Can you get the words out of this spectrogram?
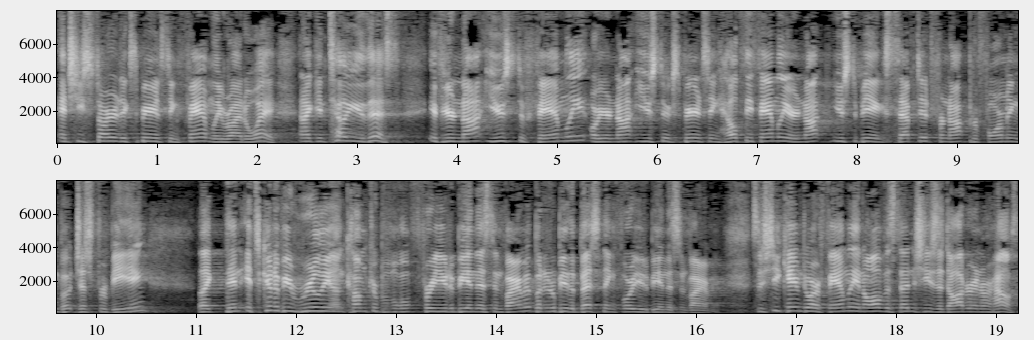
and she started experiencing family right away. And I can tell you this: if you're not used to family, or you're not used to experiencing healthy family, or you're not used to being accepted for not performing, but just for being, like then it's going to be really uncomfortable for you to be in this environment, but it'll be the best thing for you to be in this environment. So she came to our family, and all of a sudden she's a daughter in our house.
